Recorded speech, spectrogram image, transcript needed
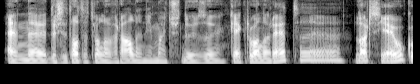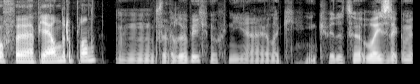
En eh, er zit altijd wel een verhaal in die match. Dus eh, kijk er wel naar uit. eh, Lars, jij ook? Of heb jij andere plannen? Mm, voorlopig nog niet eigenlijk. Ik weet het. Wat is, de,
